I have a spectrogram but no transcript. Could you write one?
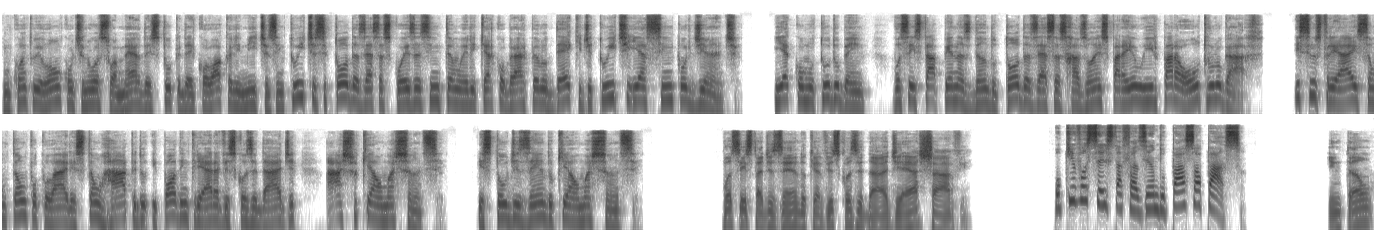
enquanto Elon continua sua merda estúpida e coloca limites em tweets e todas essas coisas então ele quer cobrar pelo deck de tweet e assim por diante. E é como tudo bem, você está apenas dando todas essas razões para eu ir para outro lugar. E se os triais são tão populares tão rápido e podem criar a viscosidade, acho que há uma chance. Estou dizendo que há uma chance. Você está dizendo que a viscosidade é a chave. O que você está fazendo passo a passo? Então,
